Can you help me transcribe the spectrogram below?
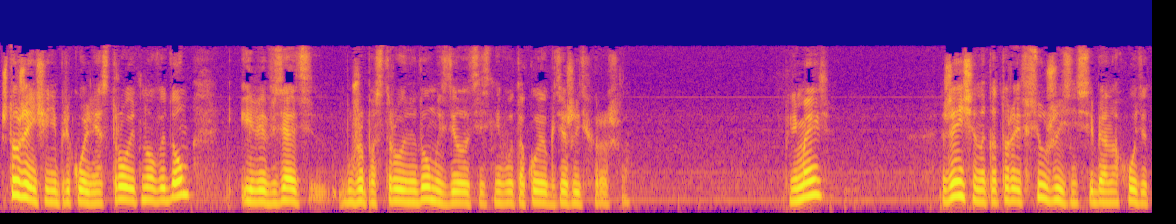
что женщине прикольнее, строить новый дом или взять уже построенный дом и сделать из него такое, где жить хорошо? Понимаете? Женщина, которая всю жизнь себя находит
